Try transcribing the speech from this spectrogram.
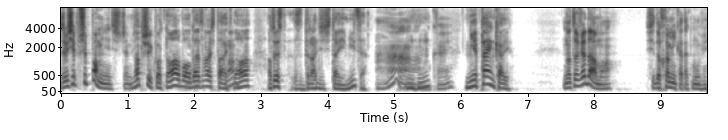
Żeby się przypomnieć czymś. Na przykład, no, albo odezwać, tak, no. no. A to jest zdradzić tajemnicę. Aha, mhm. okej. Okay. Nie pękaj. No to wiadomo. Się do chomika tak mówi.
